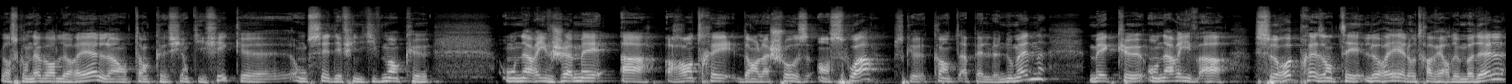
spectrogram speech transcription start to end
lorsqu'on aborde le réel en tant que scientifique, on sait définitivement que on n'arrive jamais à rentrer dans la chose en soi, ce que Kant appelle le noumen, mais qu'on arrive à se représenter le réel au travers de modèles,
